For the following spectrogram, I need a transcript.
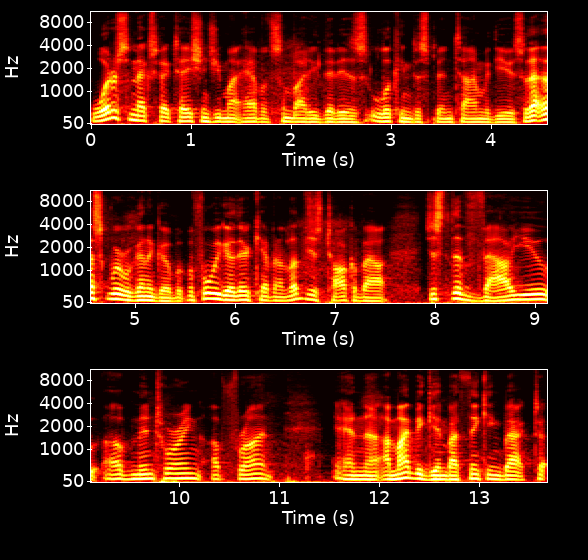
what are some expectations you might have of somebody that is looking to spend time with you? So that, that's where we're going to go. But before we go there, Kevin, I'd love to just talk about just the value of mentoring up front and uh, I might begin by thinking back to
